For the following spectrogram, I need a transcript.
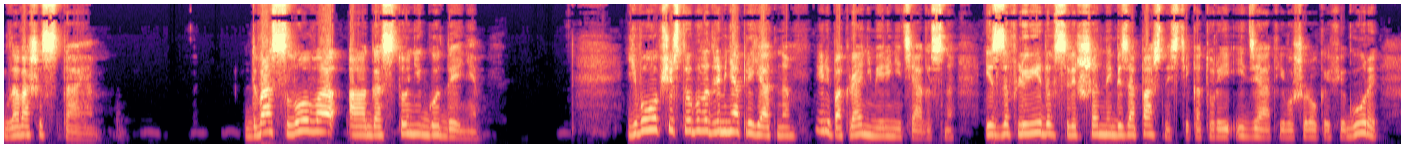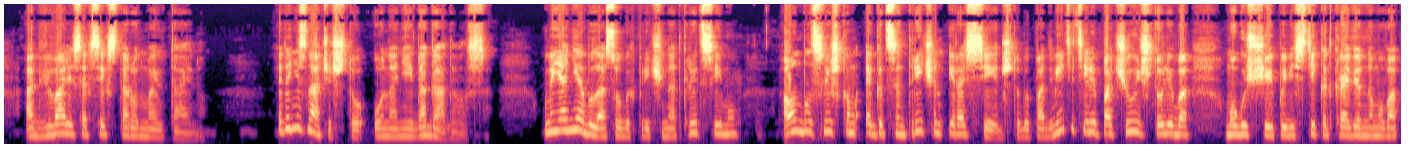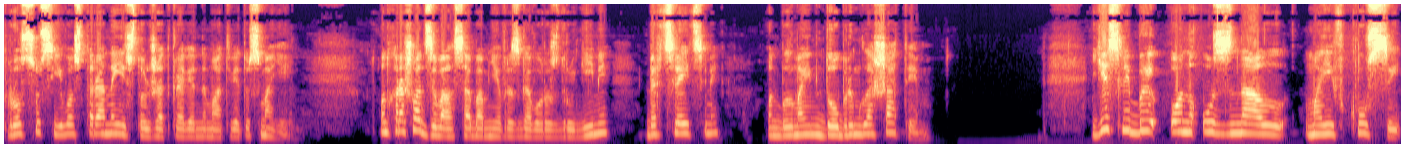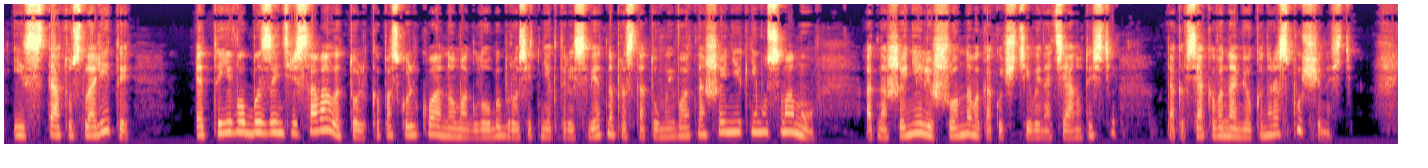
Глава шестая. Два слова о Гастоне Годене. Его общество было для меня приятно, или по крайней мере не тягостно, из-за флюидов совершенной безопасности, которые, идя от его широкой фигуры, обвивали со всех сторон мою тайну. Это не значит, что он о ней догадывался. У меня не было особых причин открыться ему, а он был слишком эгоцентричен и рассеян, чтобы подметить или почуять что-либо, могущее повести к откровенному вопросу с его стороны и столь же откровенному ответу с моей. Он хорошо отзывался обо мне в разговорах с другими берцлейцами. Он был моим добрым глашатаем. Если бы он узнал мои вкусы и статус Лолиты, это его бы заинтересовало только, поскольку оно могло бы бросить некоторый свет на простоту моего отношения к нему самому отношения лишенного как учтивой натянутости, так и всякого намека на распущенность.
